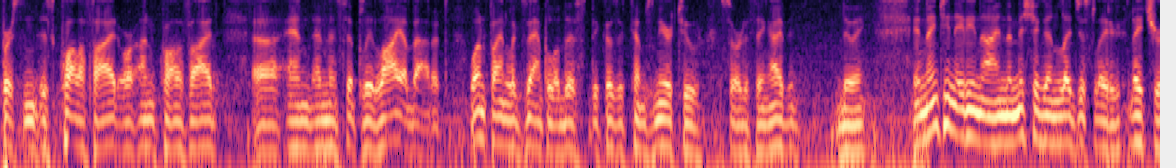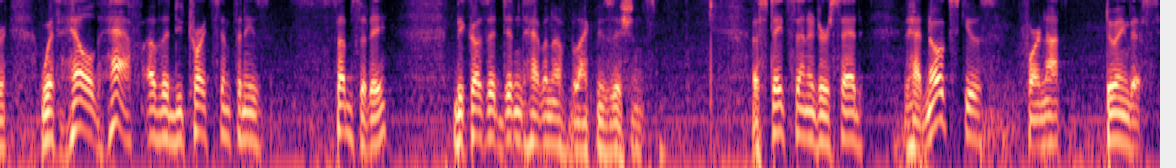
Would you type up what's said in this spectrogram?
person is qualified or unqualified uh, and, and then simply lie about it. One final example of this, because it comes near to the sort of thing I've been doing. In 1989, the Michigan legislature withheld half of the Detroit Symphony's subsidy because it didn't have enough black musicians. A state senator said it had no excuse for not doing this.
